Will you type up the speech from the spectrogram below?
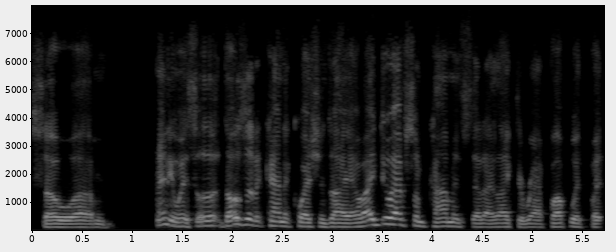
So, um, anyway, so th- those are the kind of questions I have. I do have some comments that I like to wrap up with, but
